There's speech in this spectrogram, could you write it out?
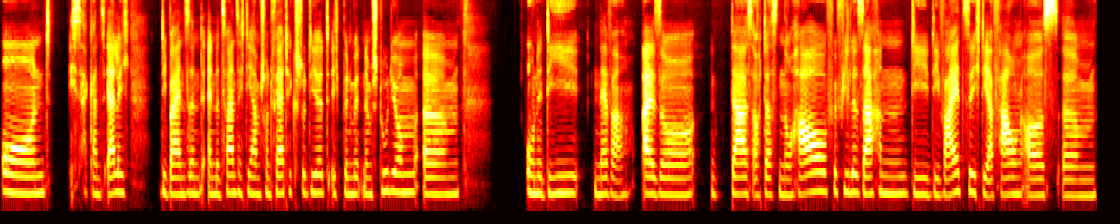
Und ich sage ganz ehrlich, die beiden sind Ende 20, die haben schon fertig studiert. Ich bin mitten im Studium. Ähm, ohne die never. Also da ist auch das Know-how für viele Sachen, die, die Weitsicht, die Erfahrung aus ähm,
